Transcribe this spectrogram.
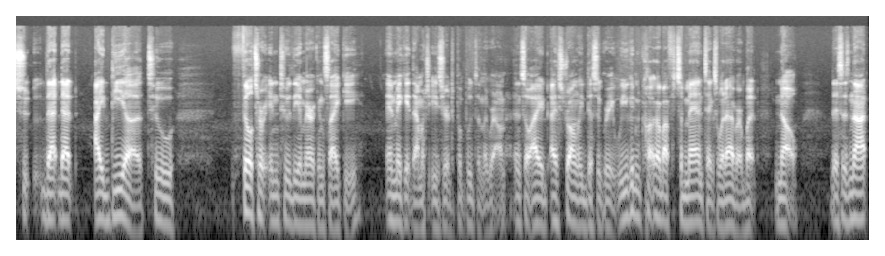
to that that idea to filter into the American psyche and make it that much easier to put boots on the ground. And so I, I strongly disagree. Well, You can talk about semantics, whatever, but no, this is not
